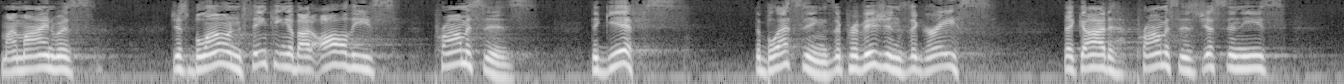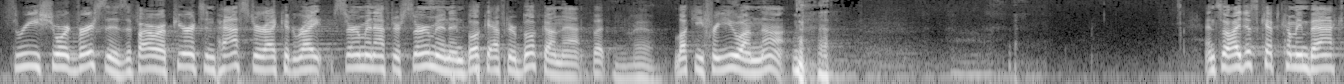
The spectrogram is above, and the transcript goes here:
My mind was just blown thinking about all these promises, the gifts, the blessings, the provisions, the grace that God promises just in these three short verses. If I were a Puritan pastor, I could write sermon after sermon and book after book on that. But Amen. lucky for you, I'm not. and so I just kept coming back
